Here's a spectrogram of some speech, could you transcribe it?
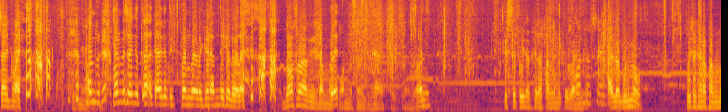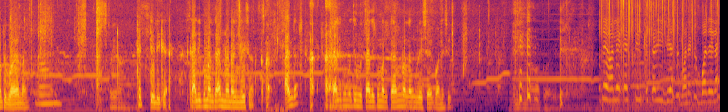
चैत भयो पन्ध्र पन्ध्र सयको त कागती पन्ध्रवटा गेडा पनि देखेन होला दसवटा जम्मा ए? पन्ध्र सय अनि त्यसै पैसा खेर फाल्नु मात्रै भएन होइन बुढीमा पैसा खेर फाल्नु मात्रै भएन ठेटेरिका काली कुमार काम नलाग्ने रहेछ होइन त काली कुमार तिम्रो काली कुमार काम नलाग्ने रहेछ है भनेपछि अहिले भनेको बजैलाई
